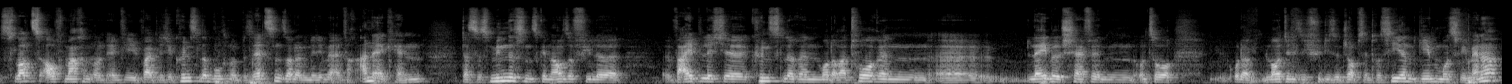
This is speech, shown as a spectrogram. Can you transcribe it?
Slots aufmachen und irgendwie weibliche Künstler buchen und besetzen, sondern indem wir einfach anerkennen, dass es mindestens genauso viele weibliche Künstlerinnen, Moderatorinnen, äh, Labelchefinnen und so oder Leute, die sich für diese Jobs interessieren, geben muss wie Männer.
